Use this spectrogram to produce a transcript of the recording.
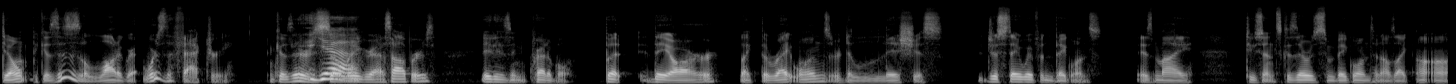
don't because this is a lot of. grass. Where's the factory? Because there are so many grasshoppers. It is incredible, but they are like the right ones are delicious. Just stay away from the big ones. Is my two cents because there was some big ones and I was like, uh uh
